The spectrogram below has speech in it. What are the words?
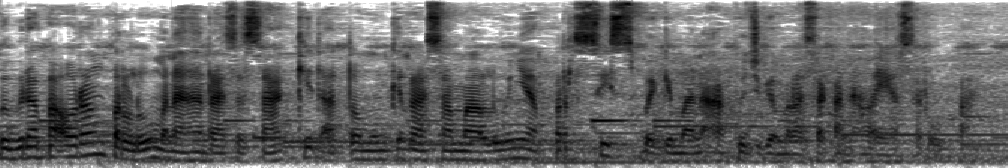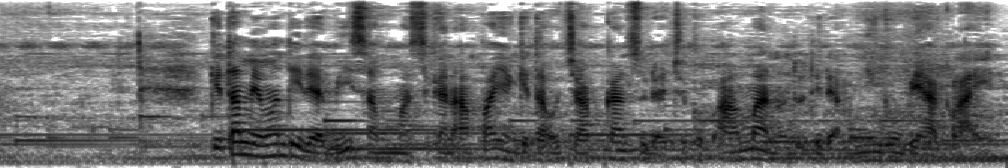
Beberapa orang perlu menahan rasa sakit atau mungkin rasa malunya persis bagaimana aku juga merasakan hal yang serupa. Kita memang tidak bisa memastikan apa yang kita ucapkan sudah cukup aman untuk tidak menyinggung pihak lain.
